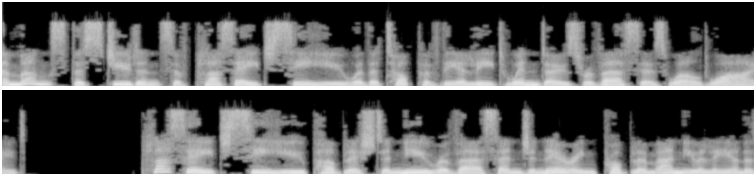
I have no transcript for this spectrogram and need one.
Amongst the students of Plus HCU were the top of the elite Windows reversers worldwide. Plus HCU published a new reverse engineering problem annually and a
